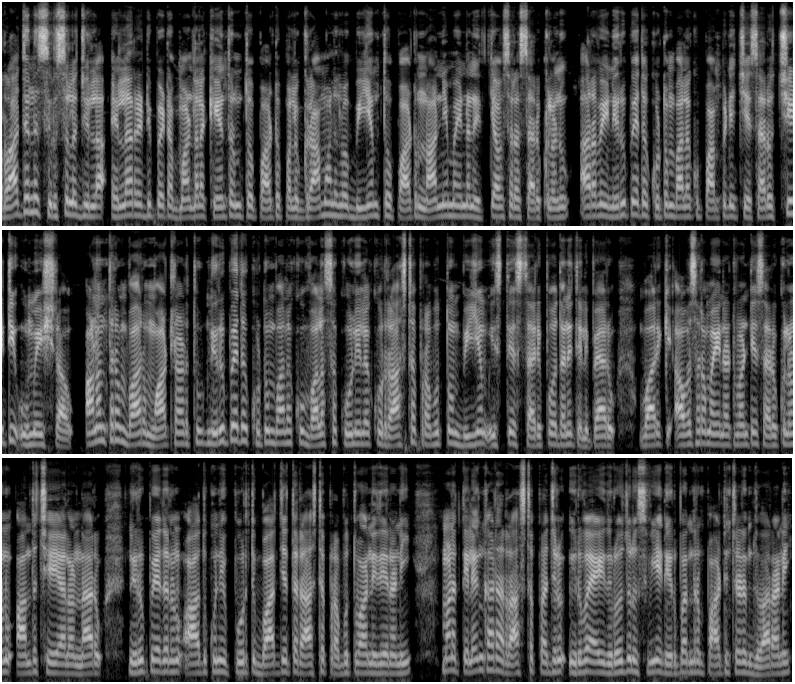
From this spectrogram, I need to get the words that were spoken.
రాజన్న సిరిసిల్ల జిల్లా ఎల్లారెడ్డిపేట మండల కేంద్రంతో పాటు పలు గ్రామాలలో బియ్యంతో పాటు నాణ్యమైన నిత్యావసర సరుకులను అరవై నిరుపేద కుటుంబాలకు పంపిణీ చేశారు చీటి ఉమేష్ రావు. అనంతరం వారు మాట్లాడుతూ నిరుపేద కుటుంబాలకు వలస కూలీలకు రాష్ట్ర ప్రభుత్వం బియ్యం ఇస్తే సరిపోదని తెలిపారు. వారికి అవసరమైనటువంటి సరుకులను అందచేయాలన్నారు. నిరుపేదలను ఆదుకునే పూర్తి బాధ్యత రాష్ట్ర ప్రభుత్వానిదేనని మన తెలంగాణ రాష్ట్ర ప్రజలు ఇరవై ఐదు రోజులు స్వీయ నిర్బంధం పాటించడం ద్వారానే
